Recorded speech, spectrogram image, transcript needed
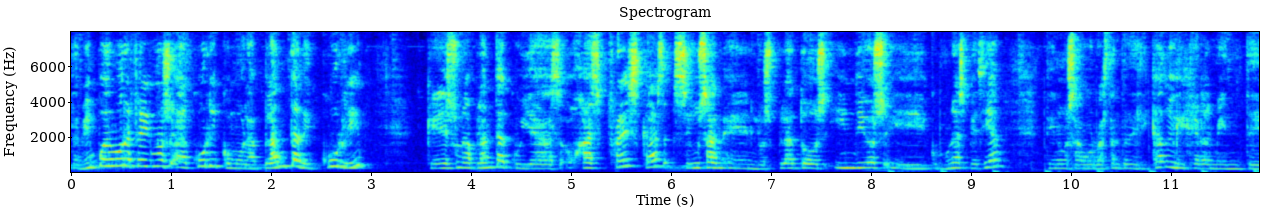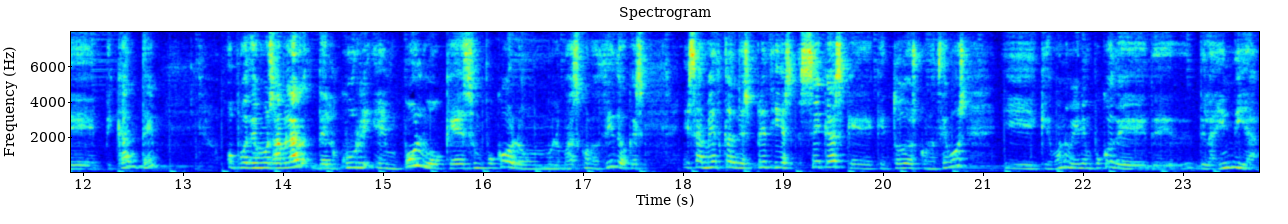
También podemos referirnos a curry como la planta de curry, que es una planta cuyas hojas frescas se usan en los platos indios y como una especia. Tiene un sabor bastante delicado y ligeramente picante. O podemos hablar del curry en polvo, que es un poco lo, más conocido, que es esa mezcla de especias secas que, todos conocemos y que bueno, viene un poco de, de la India.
